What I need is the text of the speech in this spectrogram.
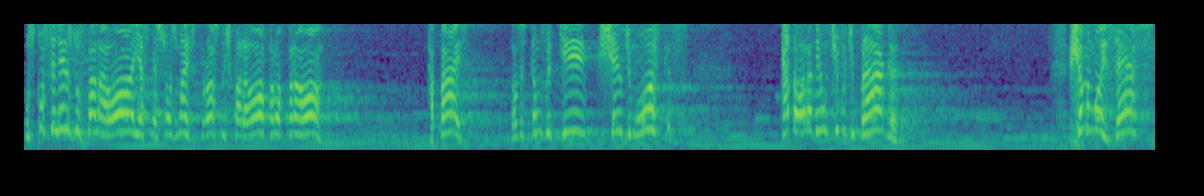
os conselheiros do faraó e as pessoas mais próximas de faraó falou: "Faraó, rapaz, nós estamos aqui cheio de moscas. Cada hora vem um tipo de praga. Chama Moisés,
